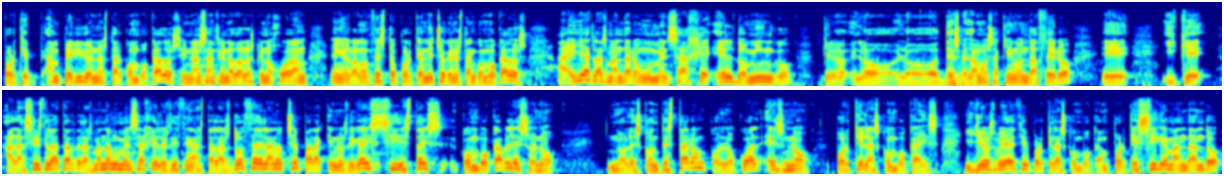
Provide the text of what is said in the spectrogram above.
porque han pedido no estar convocados, si no han sancionado a los que no juegan en el baloncesto porque han dicho que no están convocados. A ellas las mandaron un mensaje el domingo, que lo, desvelamos aquí en Onda Cero, eh, y que a las 6 de la tarde las mandan un mensaje y les dicen hasta las 12 de la noche para que nos digáis si estáis convocables o no. No les contestaron, con lo cual es no. ¿Por qué las convocáis? Y yo os voy a decir por qué las convocan. Porque sigue mandando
